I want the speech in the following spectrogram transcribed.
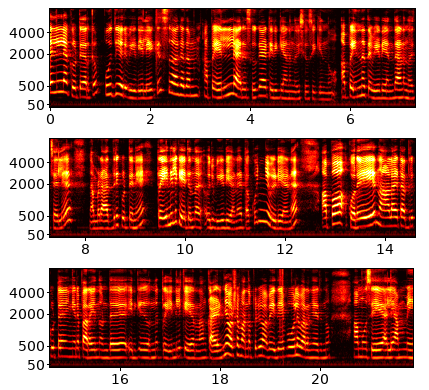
എല്ലാ കൂട്ടുകാർക്കും പുതിയൊരു വീഡിയോയിലേക്ക് സ്വാഗതം. അപ്പോൾ എല്ലാവരും സുഖമായിട്ടിരിക്കുകയാണെന്ന് വിശ്വസിക്കുന്നു. അപ്പോൾ ഇന്നത്തെ വീഡിയോ എന്താണെന്ന് വെച്ചാൽ നമ്മുടെ അതിരിക്കുട്ടനെ ട്രെയിനിൽ കയറ്റുന്ന ഒരു വീഡിയോ ആണ് കേട്ടോ. കുഞ്ഞു വീഡിയോ ആണ്. അപ്പോൾ കുറേ നാളായിട്ട് അതിരിക്കുട്ടൻ ഇങ്ങനെ പറയുന്നുണ്ട്. എനിക്ക് ഒന്ന് ട്രെയിനിൽ കയറണം. കഴിഞ്ഞ വർഷം വന്നപ്പോഴും അവ ഇതേപോലെ പറഞ്ഞായിരുന്നു. അമ്മൂസേ അല്ലെ അമ്മേ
